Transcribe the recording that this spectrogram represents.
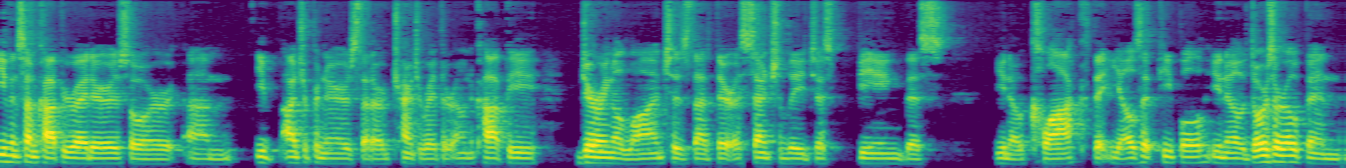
even some copywriters or um, entrepreneurs that are trying to write their own copy during a launch, is that they're essentially just being this, you know, clock that yells at people. You know, doors are open.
